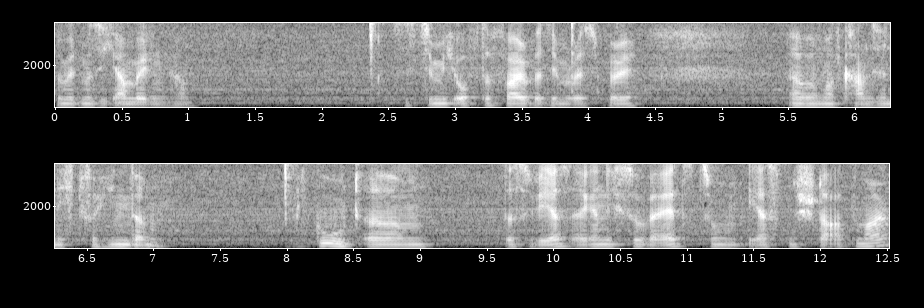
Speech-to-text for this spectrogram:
damit man sich anmelden kann. Das ist ziemlich oft der Fall bei dem Raspberry, aber man kann es ja nicht verhindern. Gut, ähm, das wäre es eigentlich soweit zum ersten Start mal.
